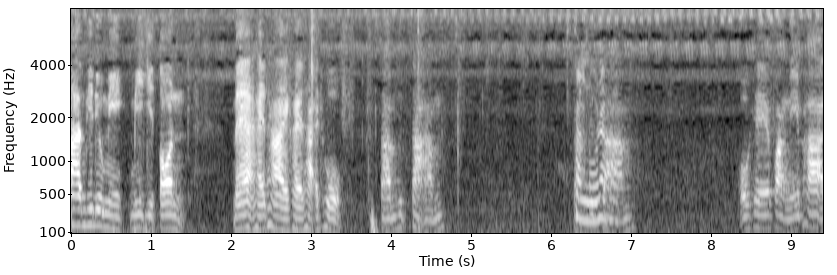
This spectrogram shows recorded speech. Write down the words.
บ้านพี่ดิวมีมีกี่ต้น แม่ให้ทายใครทายถูกสามสิบสามฝั่งนู้นนะสาพ่อมโอเค ฝั่งนี้ผ่าน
